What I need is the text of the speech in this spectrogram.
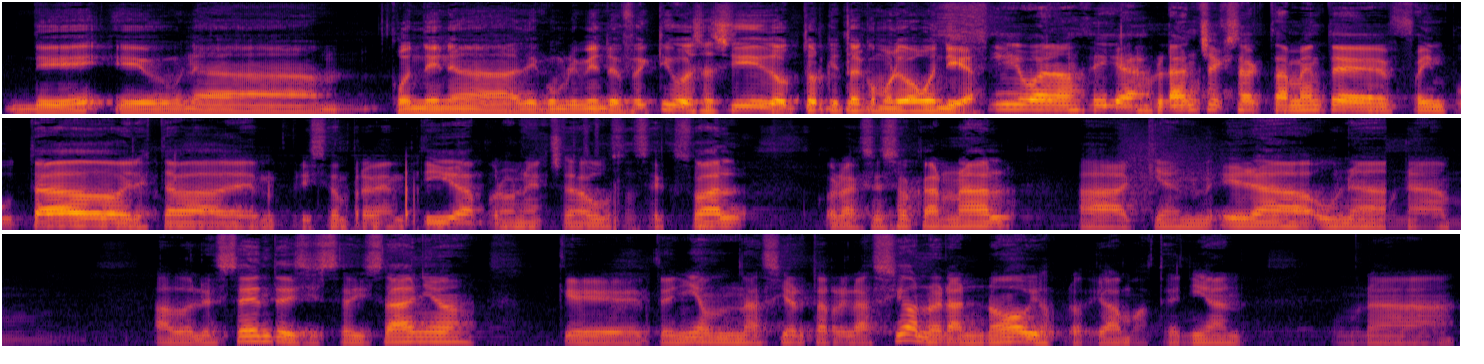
de una condena de cumplimiento efectivo. ¿Es así, doctor? ¿Qué tal? ¿Cómo le va? Buen día. Sí, buenos días. Blanche exactamente fue imputado, él estaba en prisión preventiva por un hecho de abuso sexual con acceso carnal a quien era una, adolescente de 16 años que tenía una cierta relación, no eran novios, pero digamos tenían una,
